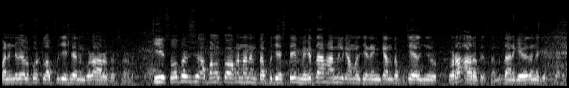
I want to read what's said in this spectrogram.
పన్నెండు వేల కోట్లు అప్పు చేశారని కూడా ఆరోపిస్తున్నారు. ఈ సూపర్ సిక్స్ అమలు కాకుండా నేను తప్పు చేస్తే మిగతా హామీలకు అమలు చేయడానికి ఎంత తప్పు చేయాలని కూడా ఆరోపిస్తున్నారు. దానికి ఏ విధంగా చెప్తారు?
